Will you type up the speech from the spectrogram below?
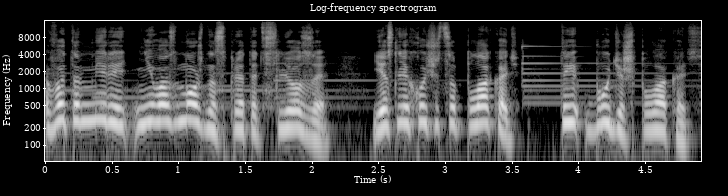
в этом мире невозможно спрятать слезы. Если хочется плакать, ты будешь плакать».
